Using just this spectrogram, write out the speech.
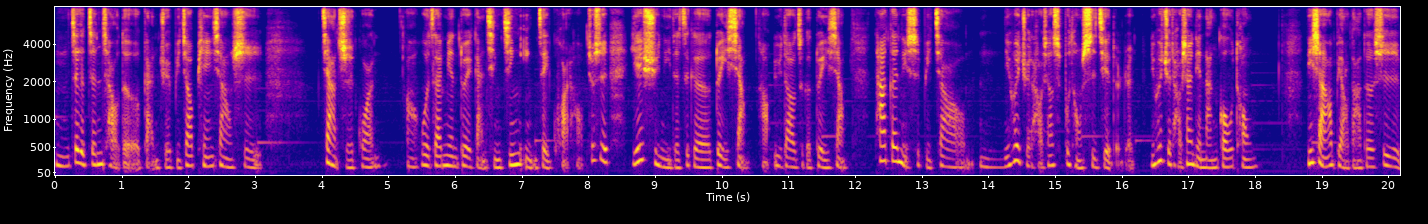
嗯，这个争吵的感觉比较偏向是价值观。啊，或者在面对感情经营这一块，哈，就是也许你的这个对象，好遇到这个对象，他跟你是比较，嗯，你会觉得好像是不同世界的人，你会觉得好像有点难沟通。你想要表达的是，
